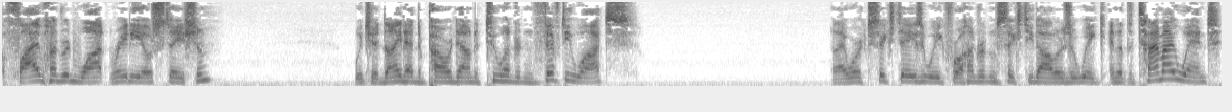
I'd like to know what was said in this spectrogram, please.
a 500-watt radio station, which at night had to power down to 250 watts. And I worked six days a week for $160 a week. And at the time I went,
